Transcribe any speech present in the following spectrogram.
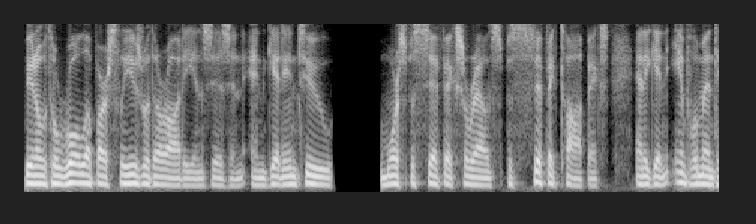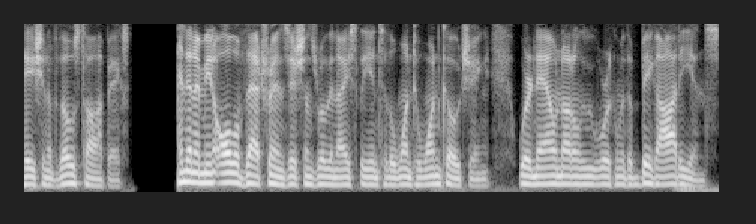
being able to roll up our sleeves with our audiences and, and get into more specifics around specific topics. And again, implementation of those topics and then, I mean, all of that transitions really nicely into the one to one coaching, where now not only we're we working with a big audience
